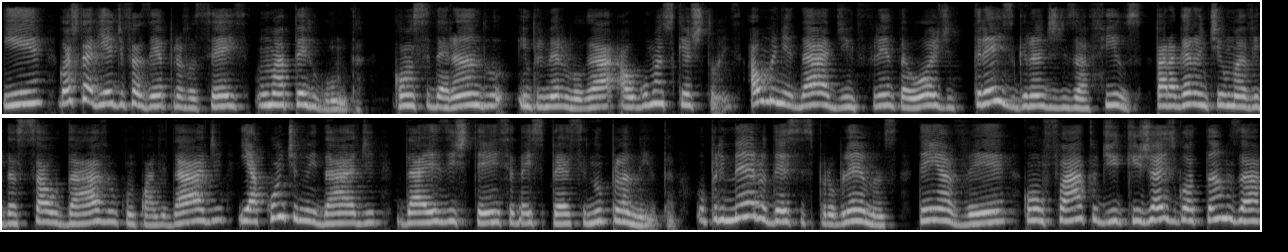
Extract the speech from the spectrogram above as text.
E gostaria de fazer para vocês uma pergunta considerando, em primeiro lugar, algumas questões. A humanidade enfrenta hoje três grandes desafios para garantir uma vida saudável com qualidade e a continuidade da existência da espécie no planeta. O primeiro desses problemas tem a ver com o fato de que já esgotamos a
